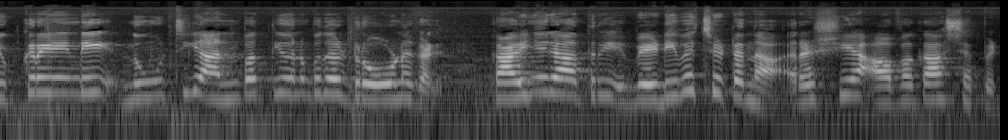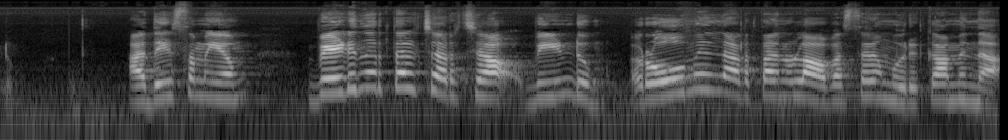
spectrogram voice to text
യുക്രൈനിന്റെ നൂറ്റി അൻപത്തിയൊൻപത് ഡ്രോണുകൾ കഴിഞ്ഞ രാത്രി വെടിവെച്ചിട്ടെന്ന് റഷ്യ അവകാശപ്പെട്ടു. അതേസമയം വെടിനിർത്തൽ ചർച്ച വീണ്ടും റോമിൽ നടത്താനുള്ള അവസരം ഒരുക്കാമെന്ന്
